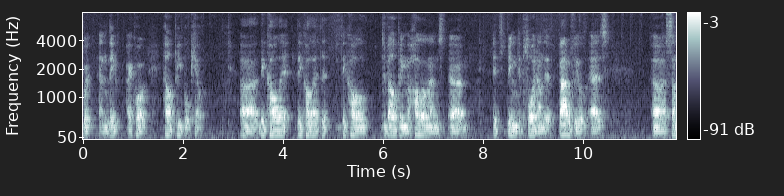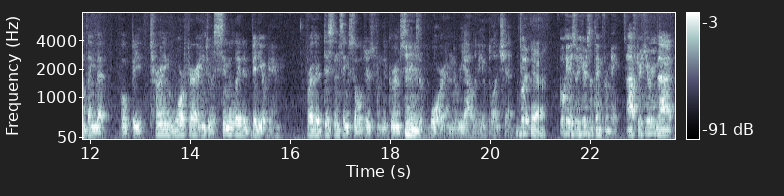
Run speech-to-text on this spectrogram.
With, and they, I quote, help people kill. Uh, they call it. They call it that. They call developing the Hololens. Um, it's being deployed on the battlefield as uh, something that will be turning warfare into a simulated video game further distancing soldiers from the grim stakes Mm. of war and the reality of bloodshed. But Yeah. okay, so here's the thing for me. After hearing that,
